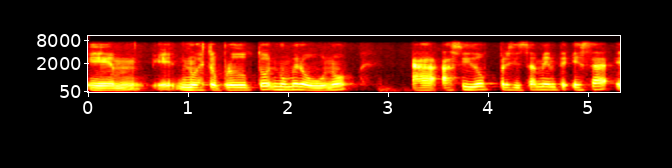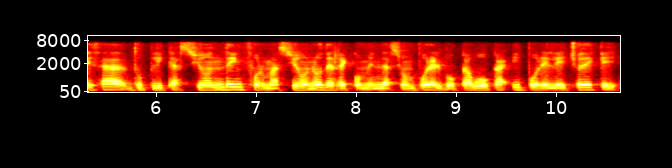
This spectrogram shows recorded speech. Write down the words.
Em, eh, nuestro producto número uno ha, ha, sido precisamente esa, esa duplicación de información o de recomendación por el boca a boca y por el hecho de que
